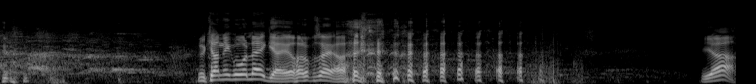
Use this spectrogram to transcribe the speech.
Nu kan ni gå och lägga er, höll jag på att säga. ja.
